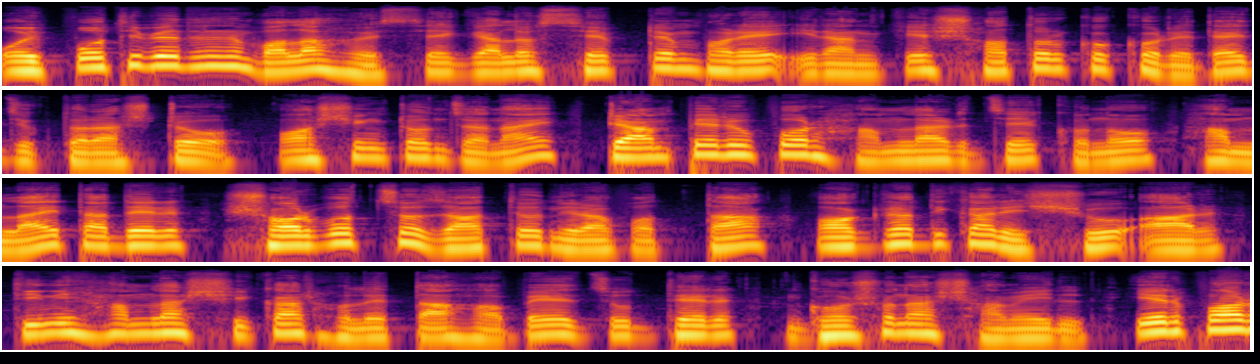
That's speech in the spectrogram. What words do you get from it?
ওই প্রতিবেদনে বলা হয়েছে, গেল সেপ্টেম্বরে ইরানকে সতর্ক করে দেয় যুক্তরাষ্ট্র। ওয়াশিংটন জানায়, ট্রাম্পের উপর হামলার যে কোনো হামলায় তাদের সর্বোচ্চ জাতীয় নিরাপত্তা, অগ্রাধিকার ইস্যু আর তিনি হামলার শিকার হলে তা হবে যুদ্ধের ঘোষণা সামিল। এরপর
